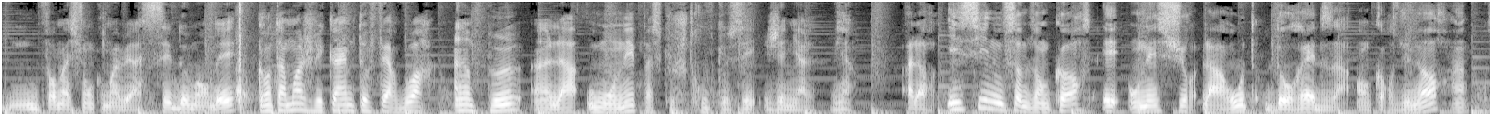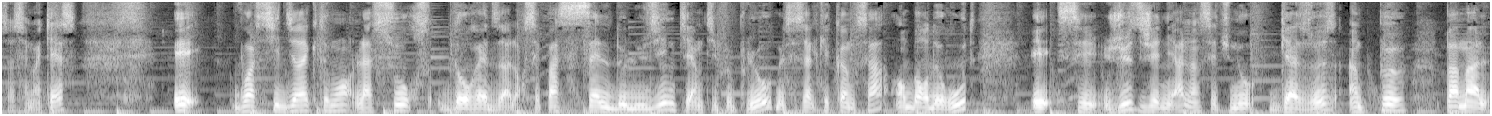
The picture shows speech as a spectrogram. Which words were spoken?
une formation qu'on m'avait assez demandé. Quant à moi, je vais quand même te faire voir un peu hein, là où on est parce que je trouve que c'est génial. Viens. Alors ici, nous sommes en Corse et on est sur la route d'Orezza, en Corse du Nord. Hein. ça, c'est ma caisse. Et voici directement la source d'Orezza. Alors c'est pas celle de l'usine qui est un petit peu plus haut, mais c'est celle qui est comme ça, en bord de route. Et c'est juste génial, hein. c'est une eau gazeuse, un peu pas mal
